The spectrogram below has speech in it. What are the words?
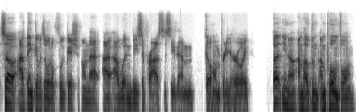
So I think it was a little flukish on that. I, I wouldn't be surprised to see them go home pretty early, but you know, I'm hoping, I'm pulling for them.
